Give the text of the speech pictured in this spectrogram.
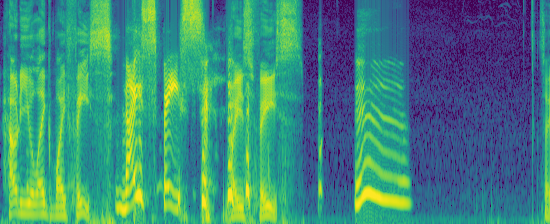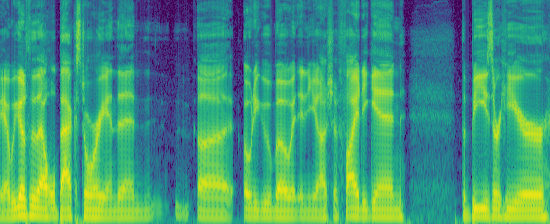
How do you like my face? Nice face. Nice face. So yeah, we go through that whole backstory, and then uh, Onigumo and Inuyasha fight again. The bees are here.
